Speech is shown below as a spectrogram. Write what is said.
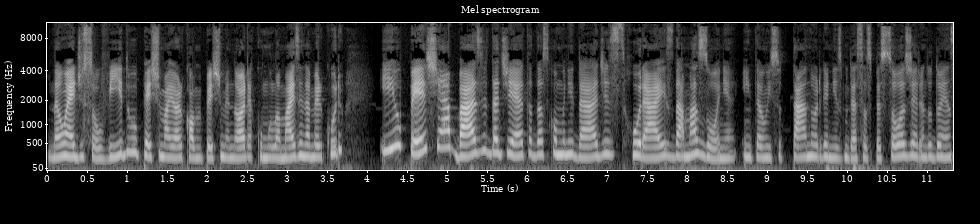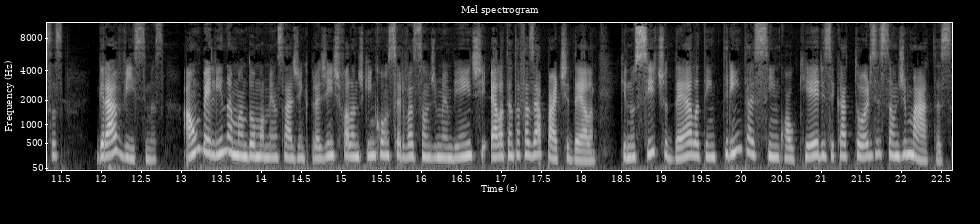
não é dissolvido. O peixe maior come o peixe menor e acumula mais ainda mercúrio. E o peixe é a base da dieta das comunidades rurais da Amazônia. Então, isso está no organismo dessas pessoas, gerando doenças gravíssimas. A Umbelina mandou uma mensagem aqui para a gente falando que em conservação de meio ambiente ela tenta fazer a parte dela, que no sítio dela tem 35 alqueires e 14 são de matas.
